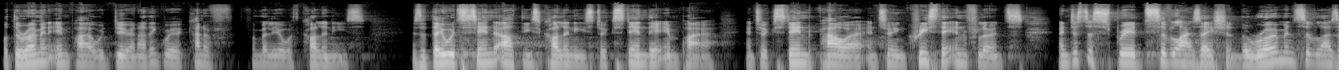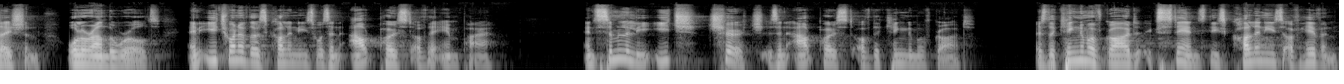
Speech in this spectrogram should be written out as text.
What the Roman Empire would do, and I think we're kind of familiar with colonies, is that they would send out these colonies to extend their empire and to extend power and to increase their influence and just to spread civilization, the Roman civilization, all around the world. And each one of those colonies was an outpost of the empire. And similarly, each church is an outpost of the kingdom of God. As the kingdom of God extends, these colonies of heaven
